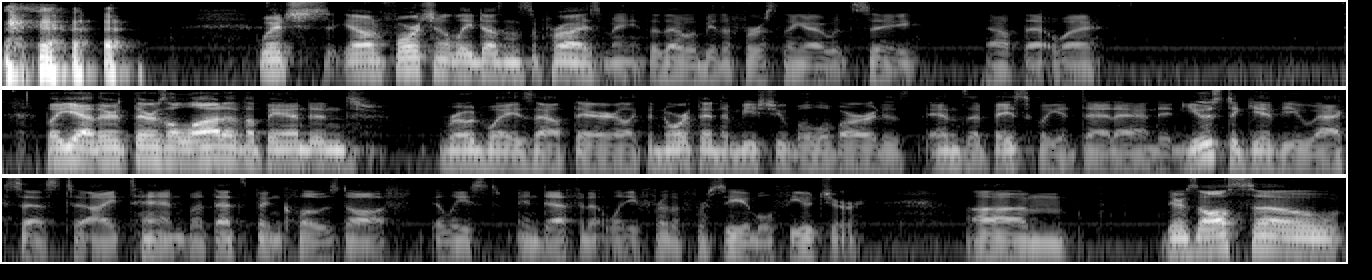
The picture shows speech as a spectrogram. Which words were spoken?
Which you know, unfortunately doesn't surprise me that that would be the first thing I would see out that way. But yeah, there, there's a lot of abandoned roadways out there, like the north end of Michoud Boulevard, is ends at basically a dead end. It used to give you access to I-10, but that's been closed off at least indefinitely for the foreseeable future. Um, there's also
